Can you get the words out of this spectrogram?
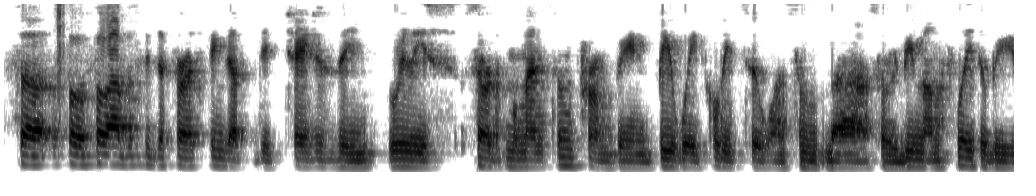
So, so, so obviously the first thing that it changes the release sort of momentum from being bi-weekly to once, a, uh, sorry, bi-monthly to be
